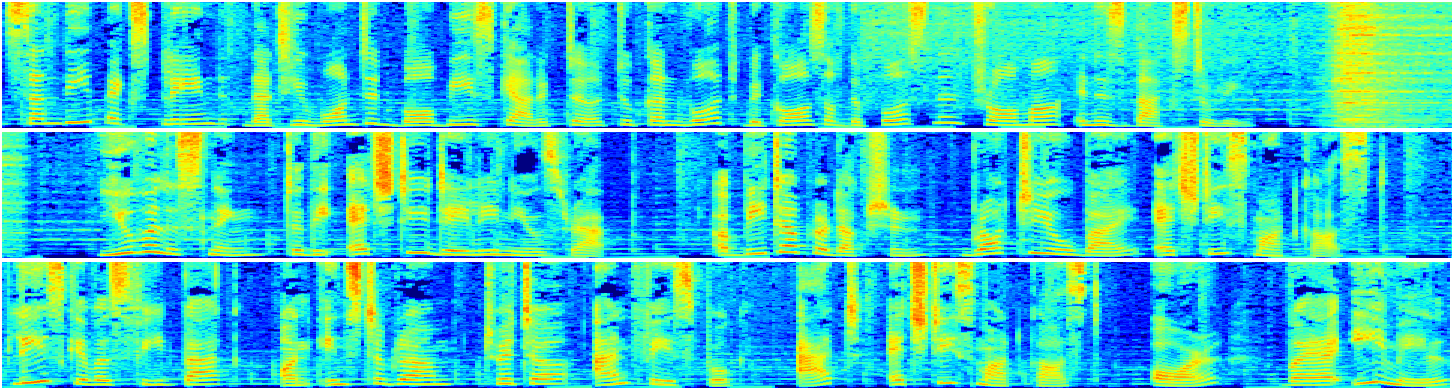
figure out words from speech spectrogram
Sandeep explained that he wanted Bobby's character to convert because of the personal trauma in his backstory. You were listening to the HT Daily News Wrap, a beta production brought to you by HT Smartcast. Please give us feedback on Instagram, Twitter, and Facebook at HT Smartcast or via email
